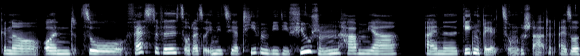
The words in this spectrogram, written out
Genau. Und so Festivals oder so Initiativen wie die Fusion haben ja eine Gegenreaktion gestartet. Also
